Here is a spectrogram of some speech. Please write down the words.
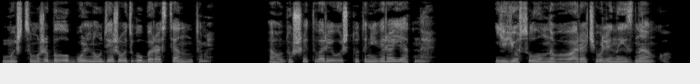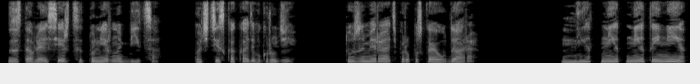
Мышцам уже было больно удерживать губы растянутыми. а в душе творилось что-то невероятное. Ее словно выворачивали наизнанку, заставляя сердце то нервно биться, почти скакать в груди, то замирать, пропуская удары. «Нет, нет, нет и нет!»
